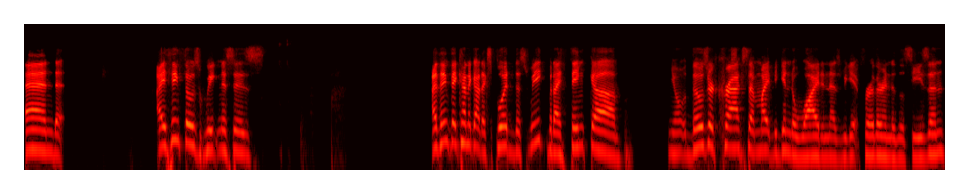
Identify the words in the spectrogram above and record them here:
And I think those weaknesses I think they kind of got exploited this week, but I think uh you know those are cracks that might begin to widen as we get further into the season.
